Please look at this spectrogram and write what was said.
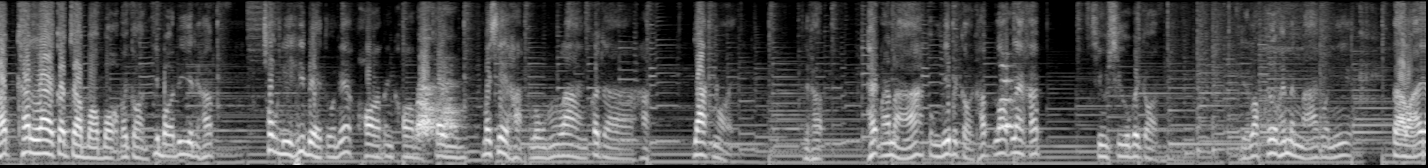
ครับขั้นแรกก็จะเบาๆไปก่อนที่บอดี้นะครับโชคดีที่เบสตัวนี้คอเป็นคอแบบตรงไม่ใช่หักลงข้างล่างก็จะหักยากหน่อยนะครับแพ็คหนาๆตรงนี้ไปก่อนครับ รอบแรกครับ ชิวๆไปก่อน เดี๋ยวเราเพิ่มให้มันหนากว่านี้ แต่หลาย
